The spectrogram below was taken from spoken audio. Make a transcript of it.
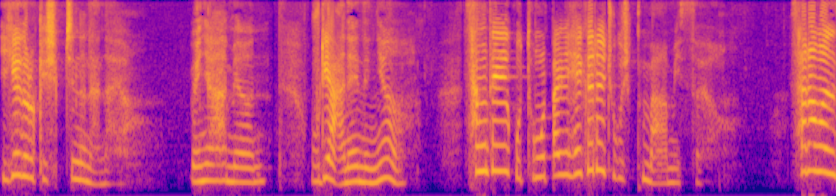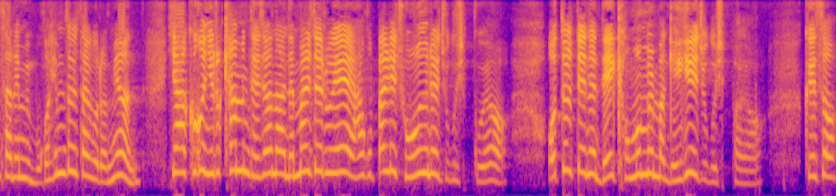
이게 그렇게 쉽지는 않아요. 왜냐하면 우리 안에는요, 상대의 고통을 빨리 해결해주고 싶은 마음이 있어요. 사랑하는 사람이 뭐가 힘들다 그러면, 야, 그건 이렇게 하면 되잖아. 내 말대로 해. 하고 빨리 조언을 해주고 싶고요. 어떨 때는 내 경험을 막 얘기해주고 싶어요. 그래서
